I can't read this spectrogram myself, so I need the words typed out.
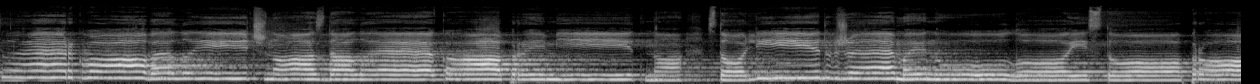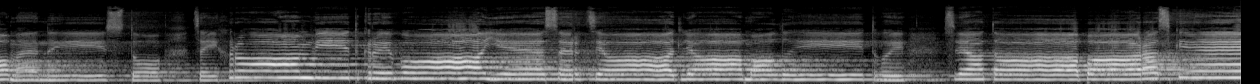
церква велична, здалека примітна, сто літ вже минуло і сто променисто. Цей храм відкриває серця для молитви. Свята Параскевіє,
